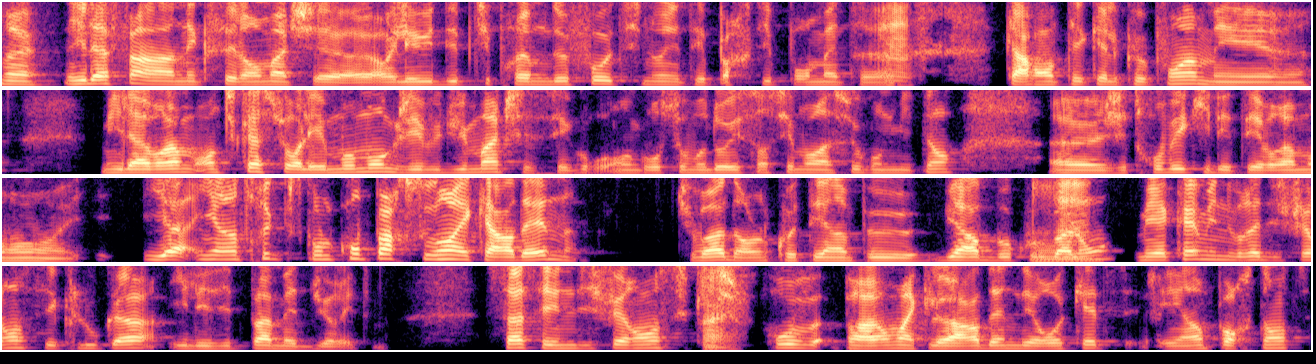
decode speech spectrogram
Ouais, il a fait un excellent match. Alors, il a eu des petits problèmes de faute, sinon il était parti pour mettre 40 euh, mmh. et quelques points, mais, euh, mais il a vraiment, en tout cas sur les moments que j'ai vu du match, et c'est en grosso modo essentiellement la seconde mi-temps, j'ai trouvé qu'il était vraiment. Il y a, il y a un truc, parce qu'on le compare souvent avec Arden, tu vois, dans le côté un peu garde beaucoup le mmh. ballon, mais il y a quand même une vraie différence, c'est que Luca, il n'hésite pas à mettre du rythme. Ça, c'est une différence que je trouve, par exemple, avec le Harden des Rockets, est importante.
